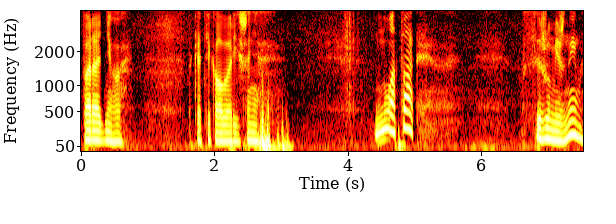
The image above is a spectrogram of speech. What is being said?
переднього. Таке цікаве рішення. Ну, а так, сижу між ними.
